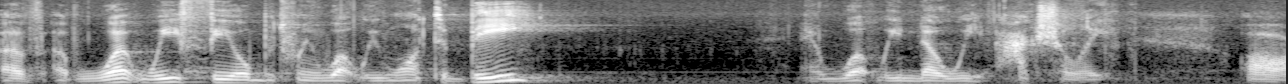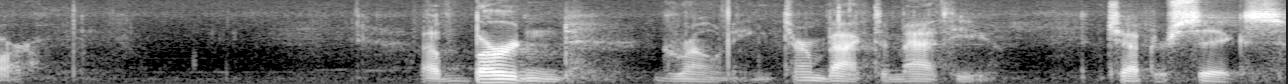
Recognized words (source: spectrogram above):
of, of what we feel between what we want to be and what we know we actually are. A burdened groaning. Turn back to Matthew chapter 6.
